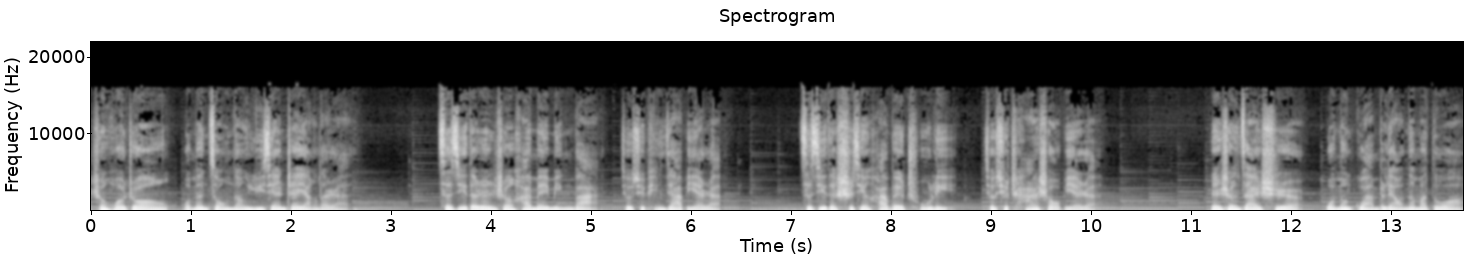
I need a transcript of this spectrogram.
生活中，我们总能遇见这样的人，自己的人生还没明白就去评价别人，自己的事情还未处理就去插手别人。人生在世，我们管不了那么多，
